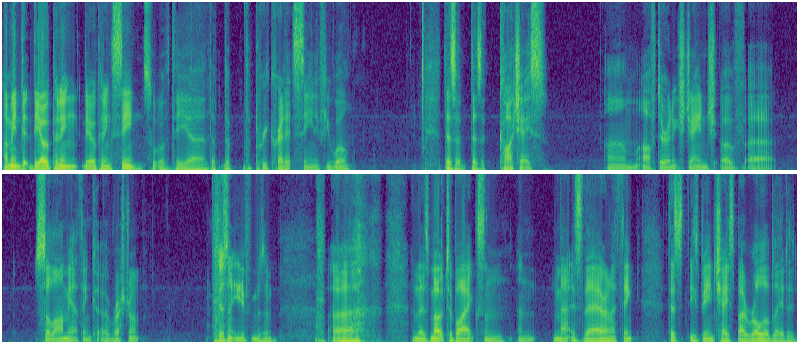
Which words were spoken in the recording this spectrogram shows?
I mean, the, the opening, the opening scene, sort of the uh, the the, the pre credit scene, if you will. There's a there's a car chase um, after an exchange of uh, salami, I think, at a restaurant. Isn't a euphemism. Uh, and there's motorbikes, and and Matt is there, and I think there's he's being chased by rollerbladed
